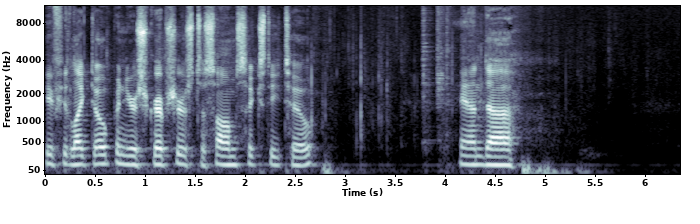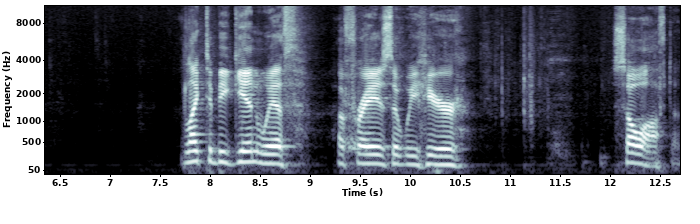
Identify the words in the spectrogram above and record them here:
If you'd like to open your scriptures to Psalm 62. And uh, I'd like to begin with a phrase that we hear so often,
